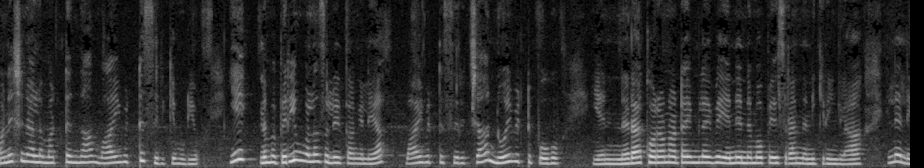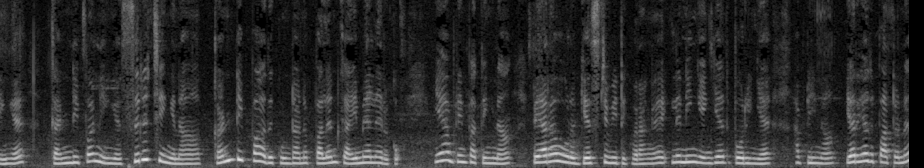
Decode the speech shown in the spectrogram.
மனுஷனால் மட்டும்தான் வாய் விட்டு சிரிக்க முடியும். ஏன் நம்ம பெரியவங்கெல்லாம் சொல்லியிருக்காங்க இல்லையா? வாய் விட்டு சிரித்தா நோய் விட்டு போகும். என்னடா கொரோனா டைமில் இவ என்னென்னமோ பேசுகிறான்னு நினைக்கிறீங்களா? இல்லை இல்லைங்க. கண்டிப்பாக நீங்கள் சிரிச்சிங்கன்னா கண்டிப்பாக அதுக்கு உண்டான பலன் கை மேலே இருக்கும். ஏன் அப்படின்னு பார்த்தீங்கன்னா இப்போ யாராவது ஒரு கெஸ்ட்டு வீட்டுக்கு வராங்க இல்லை நீங்கள் எங்கேயாவது போகிறீங்க அப்படின்னா யாரையாவது பார்த்தோன்னே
